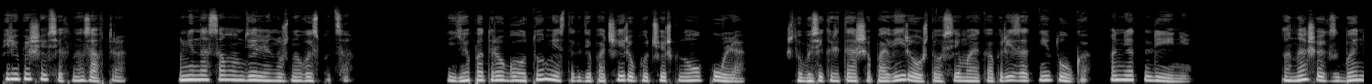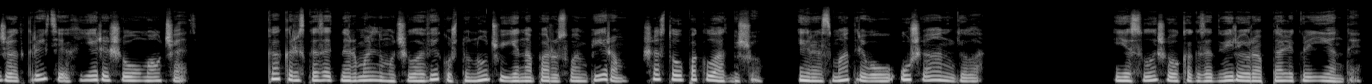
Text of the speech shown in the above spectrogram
Перепиши всех на завтра. Мне на самом деле нужно выспаться». Я потрогала то место, где по черепу чиркнула пуля, чтобы секретарша поверила, что все мои капризы от недуга, а не от лени. О наших с Бенджи открытиях я решила умолчать. Как рассказать нормальному человеку, что ночью я на пару с вампиром шастала по кладбищу и рассматривала уши ангела? Я слышала, как за дверью роптали клиенты,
